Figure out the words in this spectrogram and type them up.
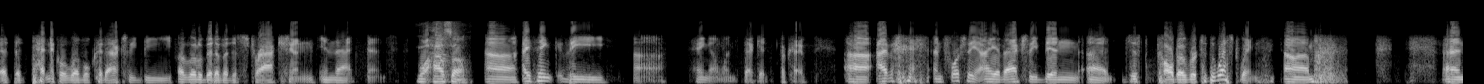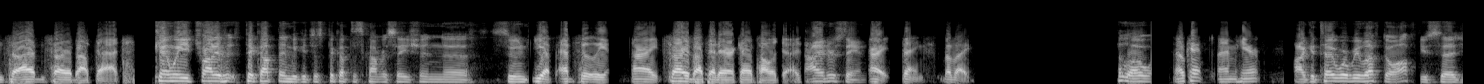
at the technical level could actually be a little bit of a distraction in that sense. Well, how so? Uh, I think the uh, hang on one second. Okay. Uh, I've unfortunately I have actually been uh, just called over to the West Wing, um, and so I'm sorry about that. Can we try to pick up and we could just pick up this conversation uh, soon? Yep, absolutely. All right. Sorry about that, Eric. I apologize. I understand. All right. Thanks. Bye bye. Hello. Okay, I'm here. I could tell you where we left off. You said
